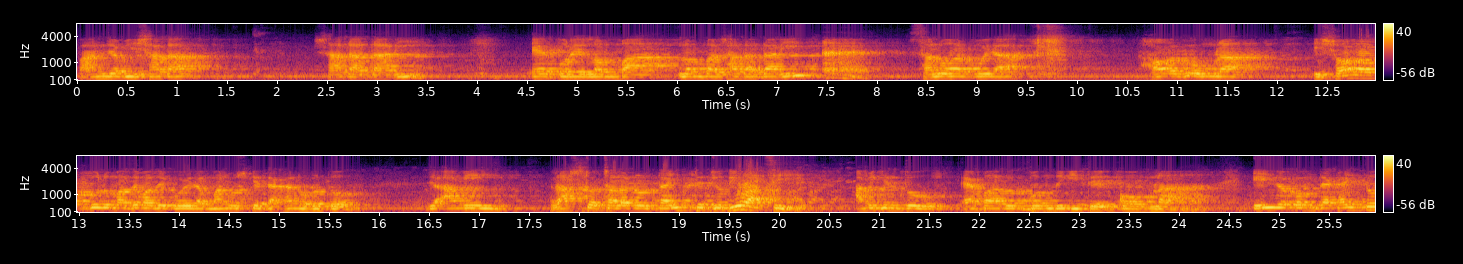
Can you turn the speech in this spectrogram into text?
পাঞ্জাবি, সাদা সাদা দাড়ি, এরপরে লম্বা লম্বা সাদা দাড়ি, সালোয়ার, পয়রা, হজ, উমরা, এই সবগুলো মাঝে মাঝে কইরা মানুষকে দেখানো হতো যে আমি রাষ্ট্র চালানোর দায়িত্বে যদিও আছি আমি কিন্তু আবাদত বন্দিগিতে কম না। এই রকম দেখাইতো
